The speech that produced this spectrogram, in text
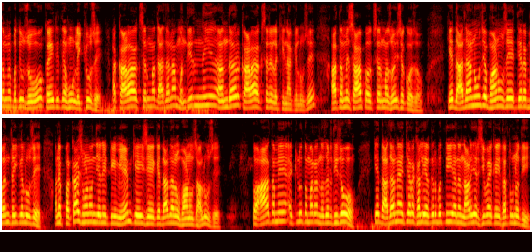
તમે બધું જુઓ કઈ રીતે હું લખ્યું છે. આ કાળા અક્ષરમાં દાદાના મંદિરની અંદર કાળા અક્ષરે લખી નાખેલું છે. આ તમે સાફ અક્ષરમાં જોઈ શકો છો. કે દાદાનું જે ભાણું છે અત્યારે બંધ થઈ ગયેલું છે. અને પ્રકાશ વણોંદિયાની ટીમ એમ કહે છે કે દાદાનું ભાણું ચાલુ છે. તો આ તમે એટલું તમારા નજરથી જુઓ કે દાદાને અત્યારે ખાલી અગરબત્તી અને નાળિયેર સિવાય કંઈ થતું નથી.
